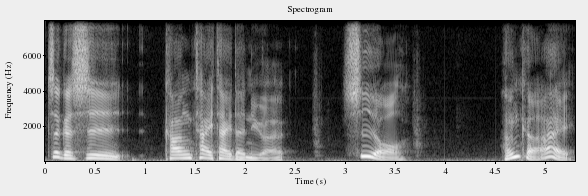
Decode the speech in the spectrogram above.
这个是康太太的女儿。是哦，很可爱。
